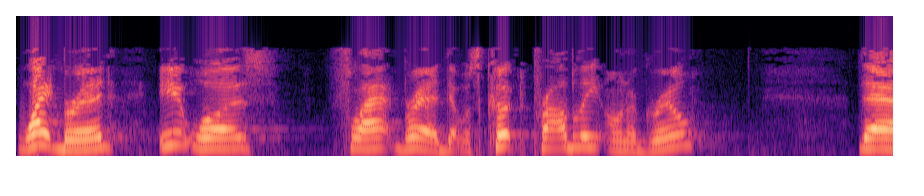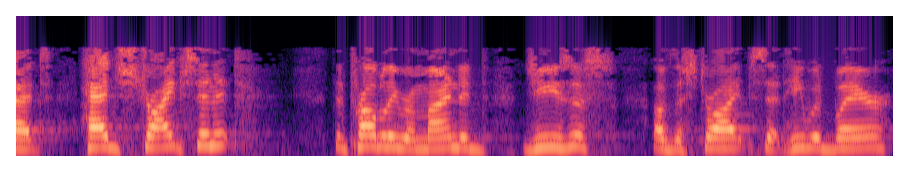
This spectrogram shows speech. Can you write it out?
white bread. It was flat bread that was cooked probably on a grill, that had stripes in it, that probably reminded Jesus of the stripes that he would bear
